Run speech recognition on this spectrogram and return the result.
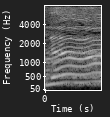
No!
